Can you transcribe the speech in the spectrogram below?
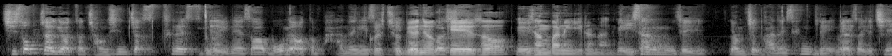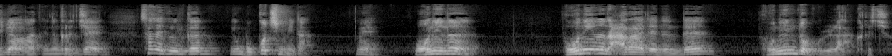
지속적인 어떤 정신적 스트레스로 네. 인해서 몸에 어떤 반응이 그렇죠. 생기고 면역계에서 예. 이상 반응이 일어나는 그것이 거죠. 이상 이제 염증 반응이 생기면서 네, 네, 이제 질병화가 되는 그렇죠. 건데 사실 그러니까 이거 못 고칩니다. 왜? 원인은 본인은 알아야 되는데 본인도 몰라. 그렇죠.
